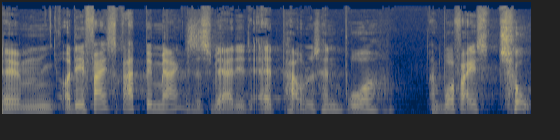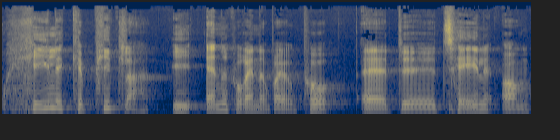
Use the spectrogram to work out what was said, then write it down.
Øhm, og det er faktisk ret bemærkelsesværdigt, at Paulus han bruger, han bruger faktisk to hele kapitler i 2. Korintherbrev på at øh, tale om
